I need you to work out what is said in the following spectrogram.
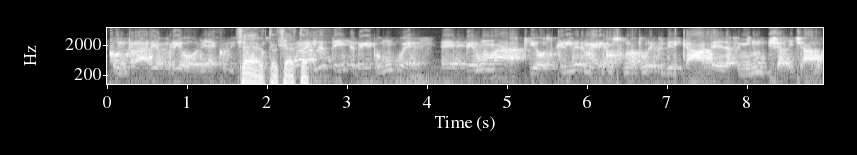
contrario a priori. Ecco, diciamo Certo, così. certo. Però è divertente perché comunque eh, maschio scrivere magari con sfumature più delicate, da femminuccia diciamo,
